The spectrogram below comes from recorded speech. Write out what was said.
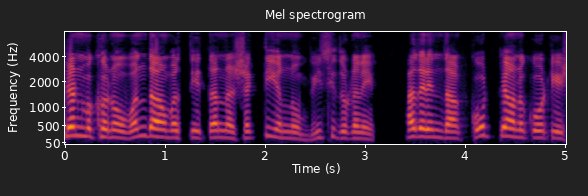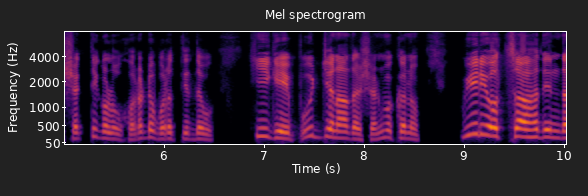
ಷಣ್ಮುಖನು ಒಂದಾವರ್ತಿ ತನ್ನ ಶಕ್ತಿಯನ್ನು ಬೀಸಿದೊಡನೆ ಅದರಿಂದ ಕೋಟ್ಯಾನುಕೋಟಿ ಶಕ್ತಿಗಳು ಹೊರಟು ಬರುತ್ತಿದ್ದವು. ಹೀಗೆ ಪೂಜ್ಯನಾದ ಷಣ್ಮುಖನು ವೀರ್ಯೋತ್ಸಾಹದಿಂದ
